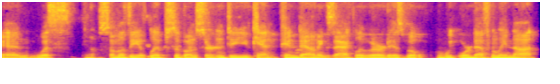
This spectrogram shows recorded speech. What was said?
And with you know, some of the ellipse of uncertainty, you can't pin down exactly where it is, but we, are definitely not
